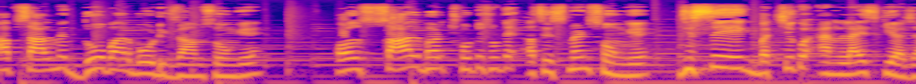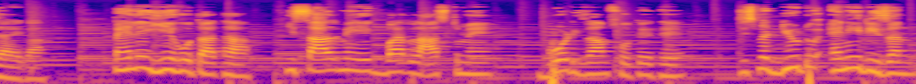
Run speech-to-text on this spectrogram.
अब साल में दो बार बोर्ड एग्ज़ाम्स होंगे और साल भर छोटे छोटे असेसमेंट्स होंगे, जिससे एक बच्चे को एनालाइज किया जाएगा। पहले ये होता था कि साल में एक बार लास्ट में बोर्ड एग्ज़ाम्स होते थे, जिसमें ड्यू टू एनी रीजन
